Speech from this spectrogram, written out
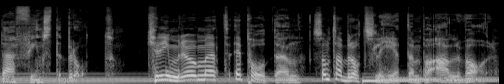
där finns det brott. Krimrummet är podden som tar brottsligheten på allvar.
